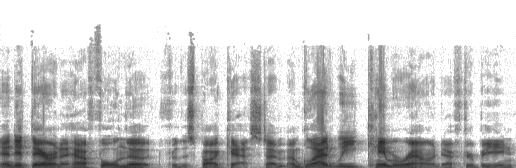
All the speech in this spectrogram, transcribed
end it there on a half full note for this podcast. I'm, I'm glad we came around after being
